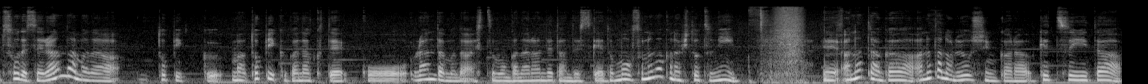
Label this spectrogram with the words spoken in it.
ー、そうですね。ランダムなトピックまあトピックがなくてこうランダムな質問が並んでたんですけれどもその中の一つに、えー、あなたがあなたの両親から受け継いだ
